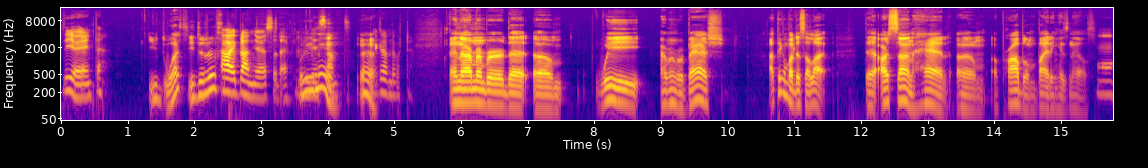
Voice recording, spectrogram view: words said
det gör jag inte. You what? You do this? Ja, ibland gör jag sådär. What do Mm, you det är mean? sant. Yeah. Jag glömde bort det. And I remember that um, we. I remember Bash. I think about this a lot. That our son had um, a problem biting his nails. Mm.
